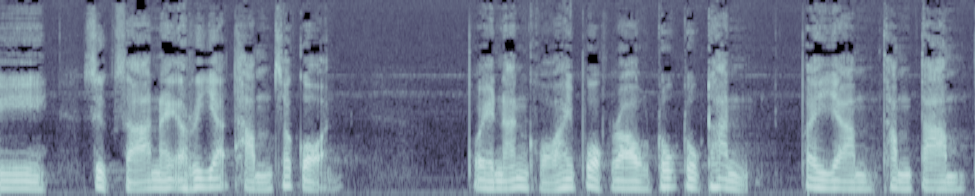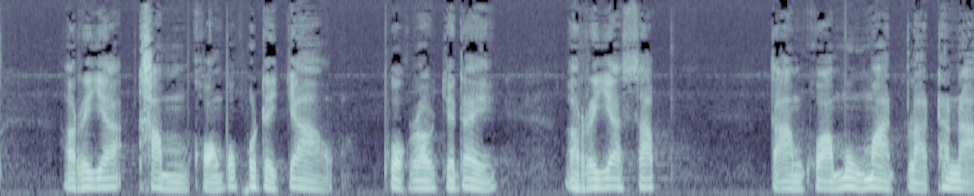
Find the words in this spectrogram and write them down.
มี ศึกษาในอริยธรรมซะก่อน เพราะฉะนั้นขอให้พวกเราทุกๆทท่านพยายามทำตามอริยธรรมของพระพุทธเจ้า พวกเราจะได้อริยทรัพย์ตามความมุ่งมา่ปรารถนา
